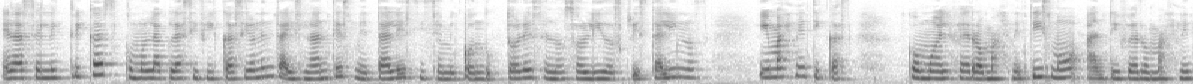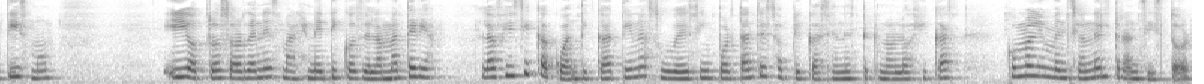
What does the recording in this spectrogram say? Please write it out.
en las eléctricas como la clasificación entre aislantes, metales y semiconductores en los sólidos cristalinos, y magnéticas como el ferromagnetismo, antiferromagnetismo y otros órdenes magnéticos de la materia. La física cuántica tiene a su vez importantes aplicaciones tecnológicas como la invención del transistor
